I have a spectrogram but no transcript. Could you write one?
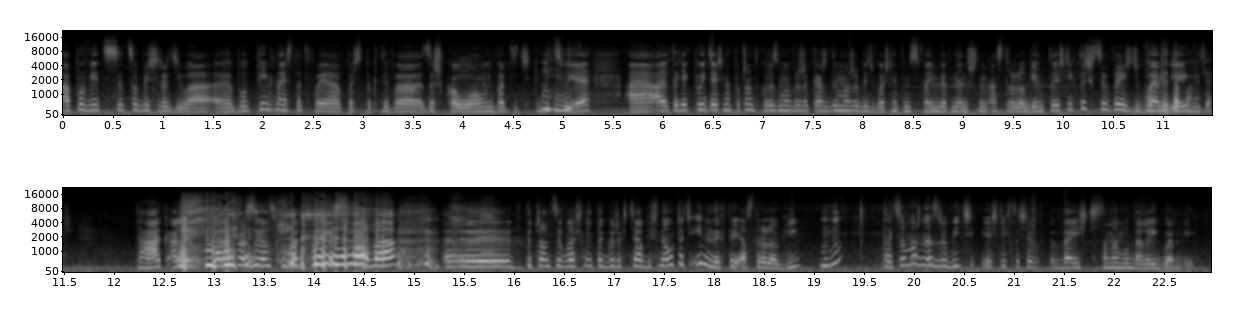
A powiedz, co byś radziła, e, bo piękna jest ta Twoja perspektywa ze szkołą i bardzo Ci kibicuję, mhm. ale tak jak powiedziałaś na początku rozmowy, że każdy może być właśnie tym swoim wewnętrznym astrologiem, to jeśli ktoś chce wejść głębiej... Ty to powiedziałaś. Tak, ale parafrazując chyba Twoje słowa e, dotyczące właśnie tego, że chciałabyś nauczyć innych tej astrologii, mhm. to tak. co można zrobić, jeśli chce się wejść samemu dalej głębiej?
